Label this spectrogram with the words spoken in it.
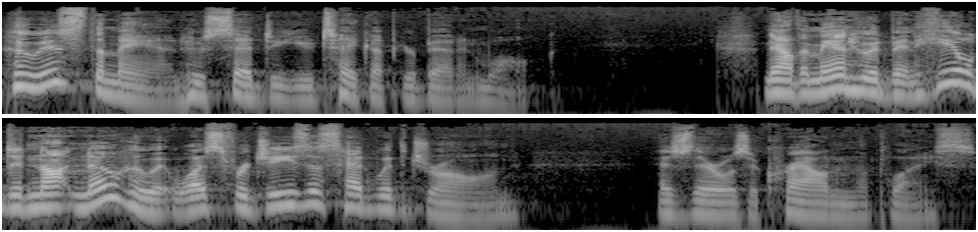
Who is the man who said to you, Take up your bed and walk? Now the man who had been healed did not know who it was, for Jesus had withdrawn, as there was a crowd in the place.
